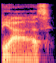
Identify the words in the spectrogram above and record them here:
piars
